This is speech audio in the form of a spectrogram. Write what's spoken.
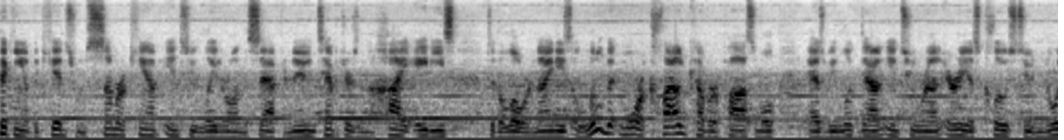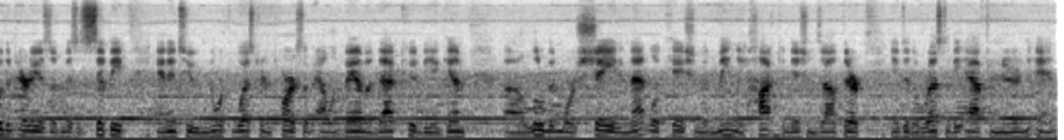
picking up the kids from summer camp into later on this afternoon. Temperatures in the high 80s to the lower 90s. A little bit more cloud cover possible as we look down into around areas close to northern areas of Mississippi and into northwestern parts of Alabama. That could be, again, a little bit more shade in that location, but mainly hot conditions out there into the rest of the afternoon and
